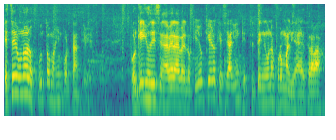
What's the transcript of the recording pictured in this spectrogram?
Este es uno de los puntos más importantes, viejo. Porque ellos dicen, a ver, a ver, lo que yo quiero es que sea alguien que tenga una formalidad de trabajo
